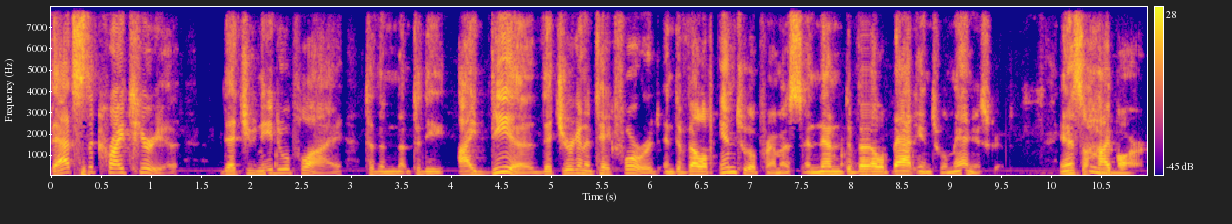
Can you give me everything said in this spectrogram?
That's the criteria that you need to apply to the to the idea that you're going to take forward and develop into a premise and then develop that into a manuscript. And it's a mm -hmm. high mm-hmm. bar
